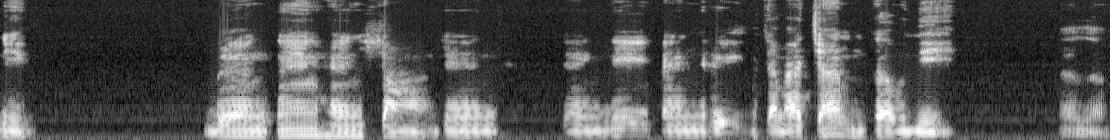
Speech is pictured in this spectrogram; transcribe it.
Ni. Benteng Henshan. Jeng Jeng ni Penri. Macam-macam kau ni. Alah.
